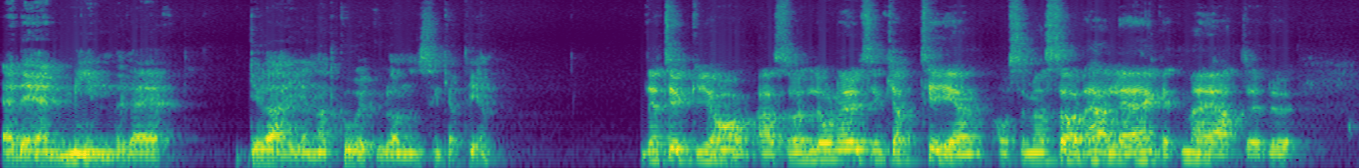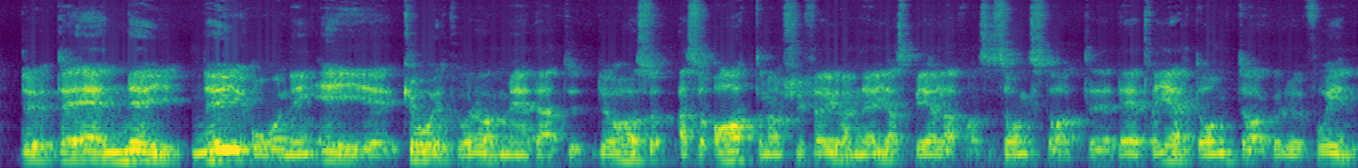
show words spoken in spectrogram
är det en mindre grej än att KIK lånar ut sin kapten? Det tycker jag. Alltså låna ut sin kapten och som jag sa det här läget med att eh, du, du, det är en ny nyordning i eh, KIK då med att du, du har så, alltså 18 av 24 nya spelare från säsongstart. Det är ett rejält omtag och du får in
